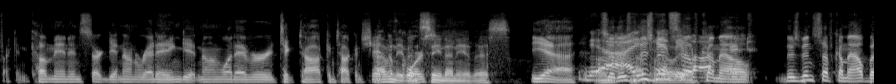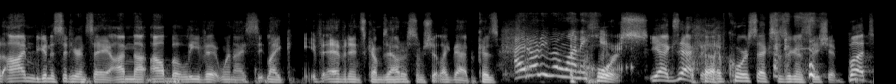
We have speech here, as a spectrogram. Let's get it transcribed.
fucking come in and start getting on Reddit and getting on whatever and TikTok and talking shit. I haven't of even cour's. seen any of this. Yeah. yeah so there's, there's been can't be stuff come out. There's been stuff come out, but I'm gonna sit here and say I'm not. I'll believe it when I see like if evidence comes out or some shit like that because i don't even want to of hear it. course, yeah, exactly. of course, exes are gonna say shit, but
